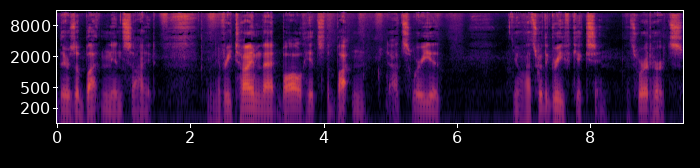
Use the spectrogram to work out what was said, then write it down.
there's a button inside. And every time that ball hits the button, that's where you, you know, that's where the grief kicks in. That's where it hurts.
